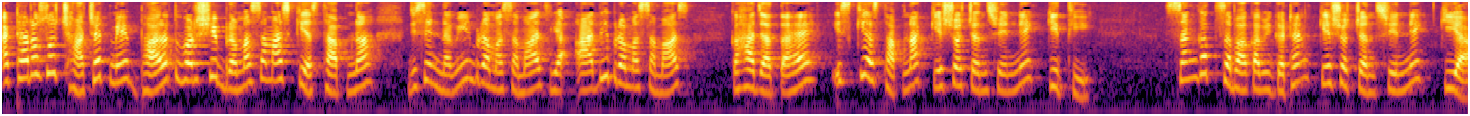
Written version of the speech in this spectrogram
अठारह में भारतवर्षीय ब्रह्मा समाज की स्थापना, जिसे नवीन ब्रह्मा समाज या आदि ब्रह्मा समाज कहा जाता है, इसकी स्थापना केशव चंद्र सेन ने की थी। संगत सभा का भी गठन केशव चंद्र सेन ने किया।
